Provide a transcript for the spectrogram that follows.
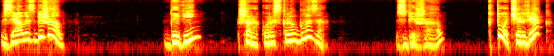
взял и сбежал. Девинь широко раскрыл глаза. Сбежал? Кто, червяк?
